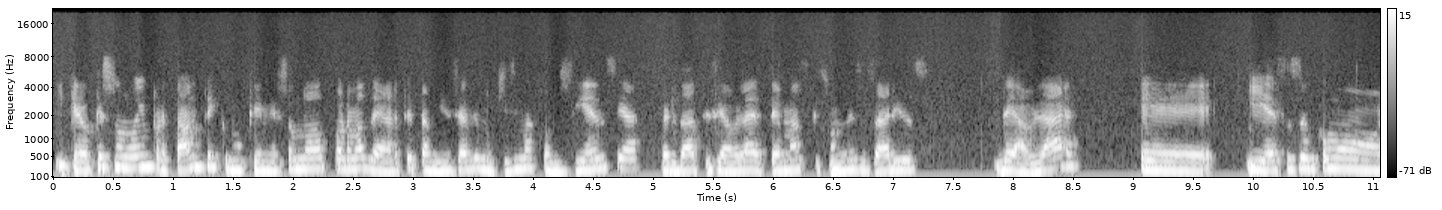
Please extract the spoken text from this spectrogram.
y creo que eso es muy importante, como que en esas nuevas formas de arte también se hace muchísima conciencia, ¿verdad? Y se habla de temas que son necesarios de hablar. Eh, y esas son como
